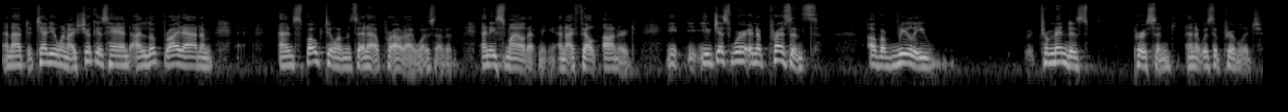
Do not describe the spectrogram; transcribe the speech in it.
And I have to tell you, when I shook his hand, I looked right at him and spoke to him and said how proud I was of him. And he smiled at me, and I felt honored. You just were in a presence of a really tremendous person, and it was a privilege.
